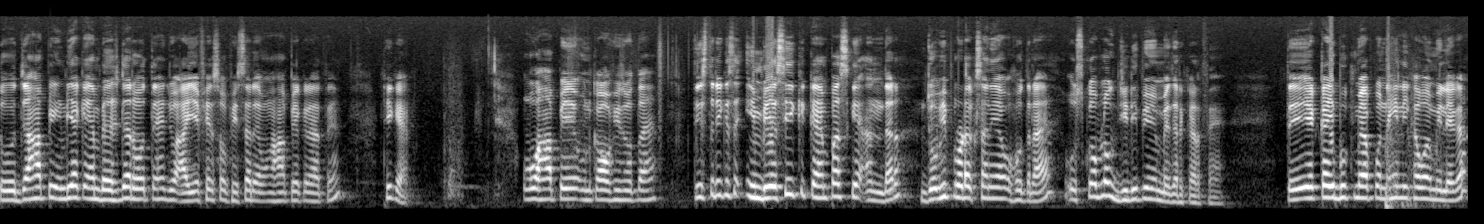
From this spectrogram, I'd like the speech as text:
तो जहाँ पे इंडिया के एम्बेसडर होते हैं, जो आईएफएस ऑफिसर है, वहाँ पे एक रहते हैं, ठीक है? वो वहाँ पे उनका ऑफ़िस होता है। तो इस तरीके से एम्बेसी के कैंपस के अंदर जो भी प्रोडक्शन या होता रहा है, उसको हम लोग जीडीपी में मेजर करते हैं। तो ये कई बुक में आपको नहीं लिखा हुआ मिलेगा।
